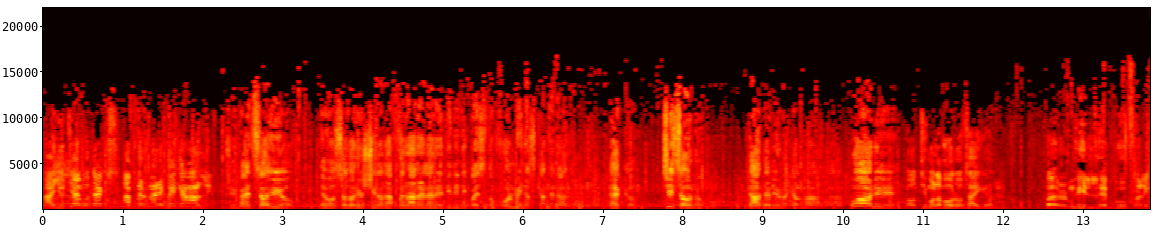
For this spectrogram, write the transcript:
Aiutiamo Tex a fermare quei cavalli! Ci penso io! Devo solo riuscire ad afferrare le redini di questo fulmine scatenato. Ecco, ci sono! Datevi una calmata! Buoni! Ottimo lavoro, Tiger. Per mille bufali!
